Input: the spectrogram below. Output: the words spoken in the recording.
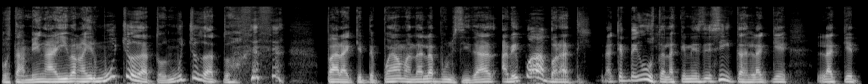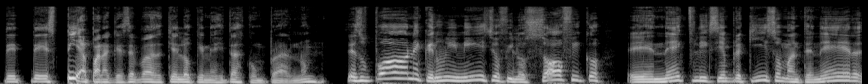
pues también ahí van a ir muchos datos, muchos datos. para que te puedan mandar la publicidad adecuada para ti, la que te gusta, la que necesitas, la que, la que te, te espía para que sepas qué es lo que necesitas comprar, ¿no? Se supone que en un inicio filosófico eh, Netflix siempre quiso mantener,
